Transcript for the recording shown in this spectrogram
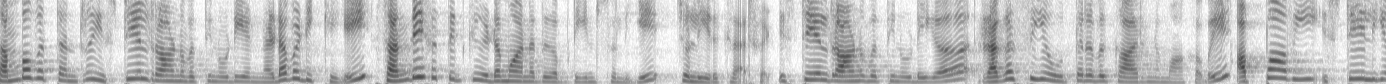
சம்பவத்தன்று இஸ்ரேல் ராணுவத்தினுடைய நடவடிக்கையை சந்தேகத்திற்கு இடமானது அப்படின்னு சொல்லியே சொல்லியிருக்கிறார்கள். இஸ்ரேல் ராணுவத்தின் ராணுவத்தினுடைய ரகசிய உத்தரவு காரணமாகவே அப்பாவி இஸ்ரேலிய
